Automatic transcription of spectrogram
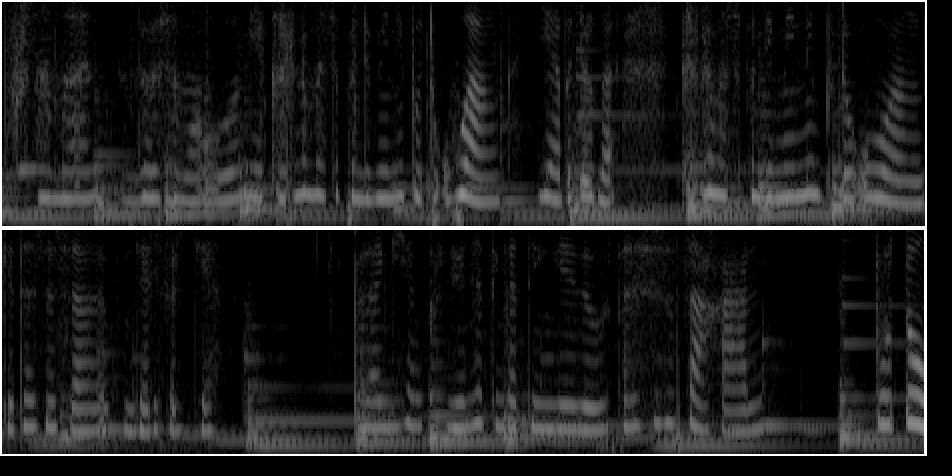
Persamaan lu sama uang ya karena masa pandemi ini butuh uang. Ya betul nggak? Karena masa pandemi ini butuh uang. Kita susah mencari kerja. Apalagi yang kerjanya tingkat tinggi itu. Pasti susah kan butuh.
